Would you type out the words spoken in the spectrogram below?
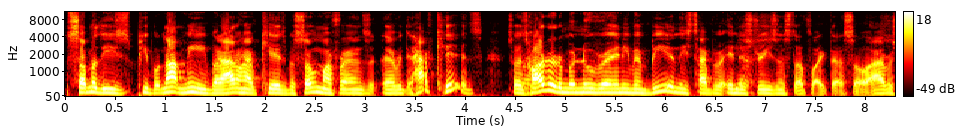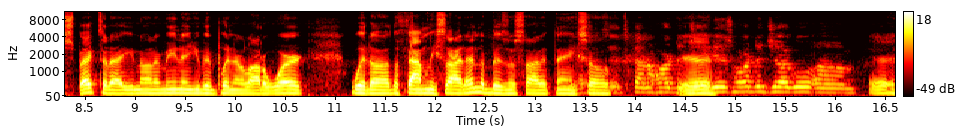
some of these people not me but I don't have kids but some of my friends everything have kids. So it's harder to maneuver and even be in these type of industries and stuff like that. So I respect to that you know what I mean? And you've been putting in a lot of work with uh, the family side and the business side of things so it's, kind of hard to yeah. it is hard to juggle. Um, yeah.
